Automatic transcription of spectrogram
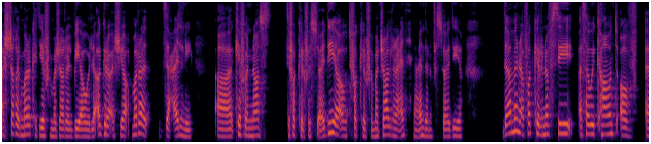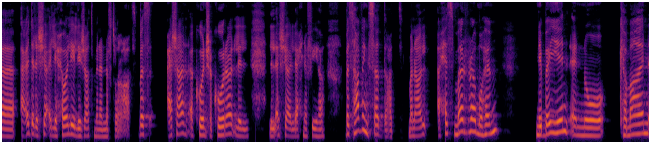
أشتغل مرة كثير في مجال البيئة ولا أقرأ أشياء مرة تزعلني. آه كيف الناس تفكر في السعودية أو تفكر في مجالنا إحنا عندنا في السعودية. دائما أفكر نفسي أسوي كاونت أوف آه أعد الأشياء اللي حولي اللي جات من النفط والغاز. بس عشان أكون شكورة لل... للأشياء اللي إحنا فيها. بس having said that منال أحس مرة مهم نبين إنه كمان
